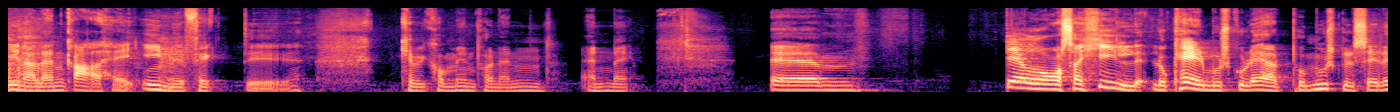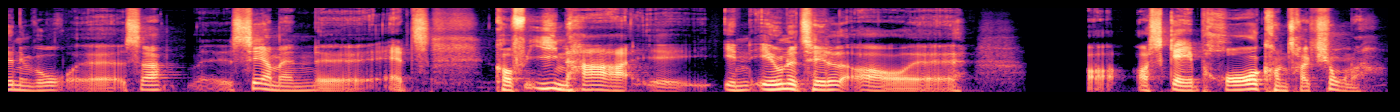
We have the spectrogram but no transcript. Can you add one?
en eller anden grad have en effekt. Det kan vi komme ind på en anden, anden dag. Øhm, derudover så helt lokal muskulært på muskelcelleniveau, øh, så øh, ser man, øh, at koffein har øh, en evne til at, øh, at, at skabe hårde kontraktioner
